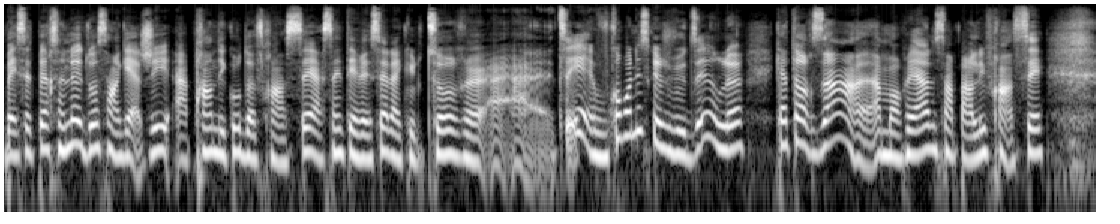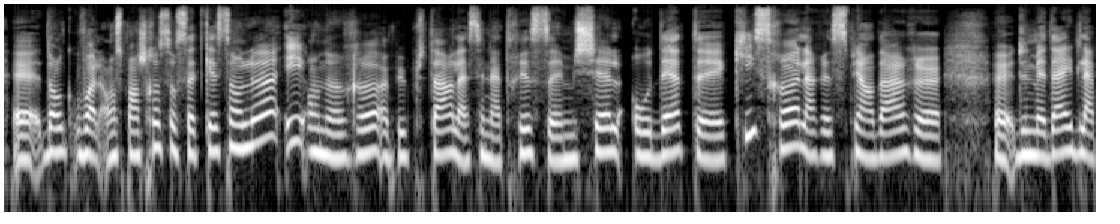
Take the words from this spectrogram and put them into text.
ben cette personne-là doit s'engager à prendre des cours de français, à s'intéresser à la culture. Euh, à, vous comprenez ce que je veux dire là? 14 ans à Montréal sans parler français. Euh, donc voilà, on se penchera sur cette question-là et on aura un peu plus tard la sénatrice Michelle Audette qui sera la récipiendaire d'une médaille de la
